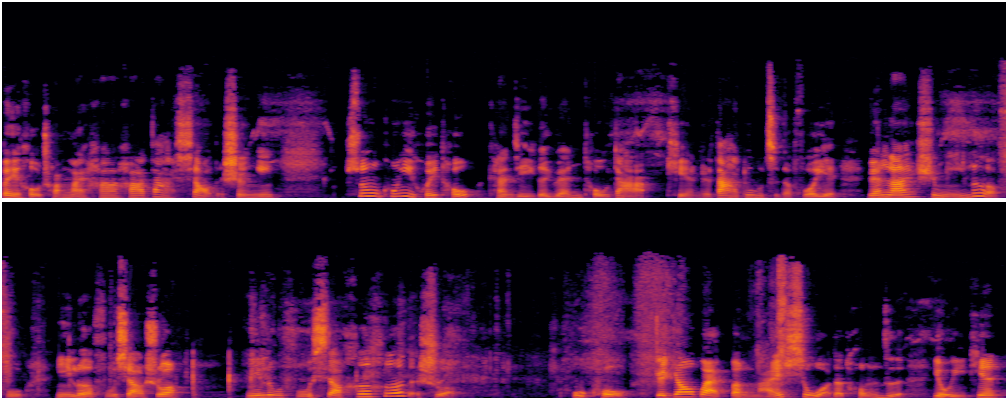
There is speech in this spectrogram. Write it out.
背后传来哈哈大笑的声音。孙悟空一回头，看见一个圆头大耳、腆着大肚子的佛爷，原来是弥勒佛。弥勒佛笑说：“弥勒佛笑呵呵地说。”悟空，这妖怪本来是我的童子。有一天，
